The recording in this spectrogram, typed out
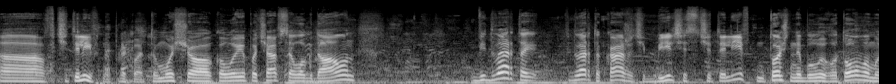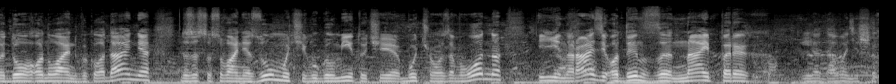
е, вчителів, наприклад, тому що коли почався локдаун, відверто. Відверто кажучи, більшість вчителів точно не були готовими до онлайн викладання, до застосування Zoom, чи Google Meet, чи будь-чого завгодно. І наразі один з найпереглядаваніших,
